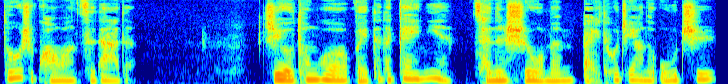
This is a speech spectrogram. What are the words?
都是狂妄自大的。只有通过伟大的概念，才能使我们摆脱这样的无知，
